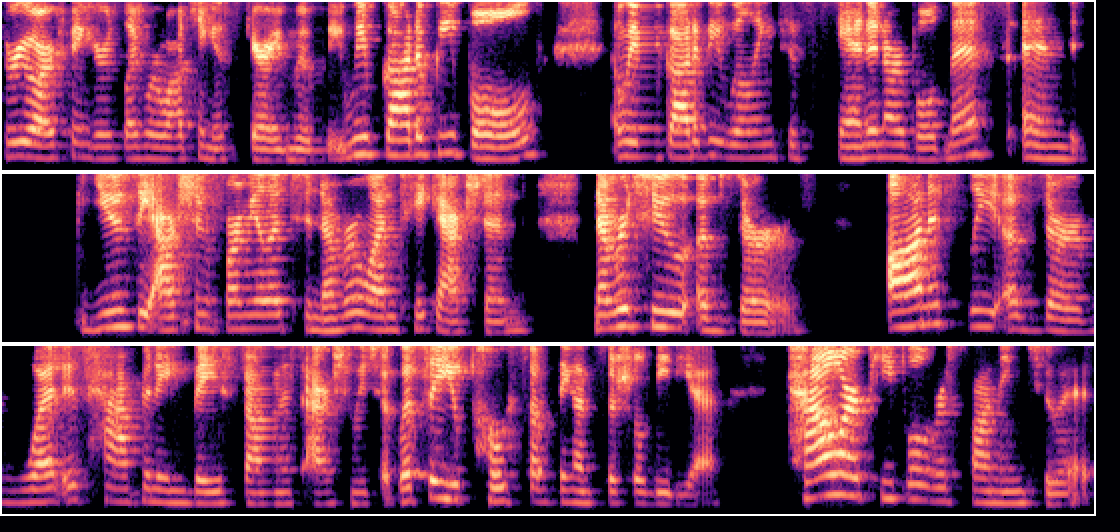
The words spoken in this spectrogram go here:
through our fingers like we're watching a scary movie. We've got to be bold and we've got to be willing to stand in our boldness and use the action formula to number one, take action. Number two, observe. Honestly observe what is happening based on this action we took. Let's say you post something on social media. How are people responding to it?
